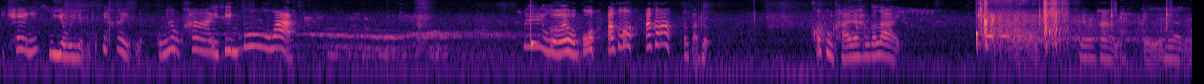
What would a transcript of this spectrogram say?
อีกแค่นี้เดียวเนี่ยมันก็ไม่ให้หรอกเนี่ยโอ้ยลำคาญไอซิมโบ้ว่ะไม่เลยของกูปากูปากูเออปาเถอะก็ถูกท้ายแล้วทั้งก็ไล่ยังห่างเลยเจอไม่ไดี๋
